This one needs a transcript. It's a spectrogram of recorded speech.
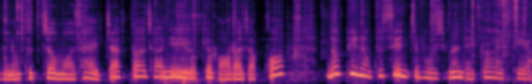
여기는 9.5 살짝 더 전이 이렇게 벌어졌고 높이는 9cm 보시면 될 것 같아요.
